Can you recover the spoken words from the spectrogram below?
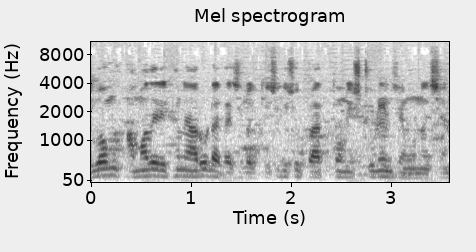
এবং আমাদের এখানে আরও ডাকা ছিল, কিছু কিছু প্রাক্তন স্টুডেন্ট যেমন আছেন,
